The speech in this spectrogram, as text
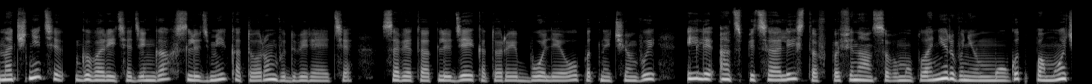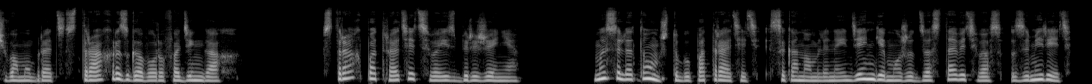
Начните говорить о деньгах с людьми, которым вы доверяете. Советы от людей, которые более опытны, чем вы, или от специалистов по финансовому планированию могут помочь вам убрать страх разговоров о деньгах. Страх потратить свои сбережения. Мысль о том, чтобы потратить сэкономленные деньги, может заставить вас замереть,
